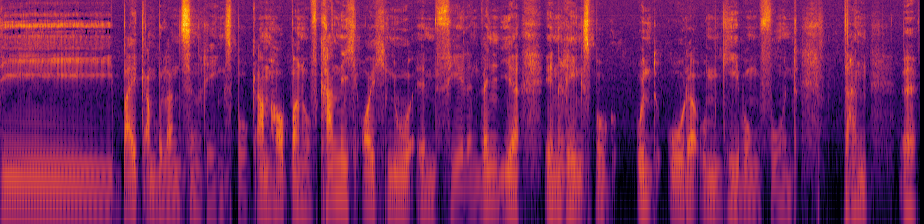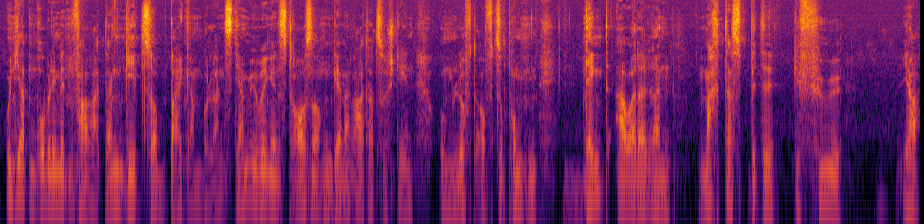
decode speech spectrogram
die Bike-Ambulanz in Regensburg am Hauptbahnhof kann ich euch nur empfehlen. Wenn ihr in Regensburg und oder Umgebung wohnt, dann äh, und ihr habt ein Problem mit dem Fahrrad, dann geht zur Bike-Ambulanz. Die haben übrigens draußen noch einen Generator zu stehen, um Luft aufzupumpen. Denkt aber daran, macht das bitte Gefühl ja,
